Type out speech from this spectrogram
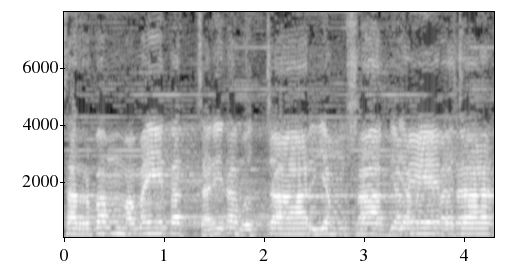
सर्वम् ममैतच्चरितमुच्चार्यम् श्राव्यमेव च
